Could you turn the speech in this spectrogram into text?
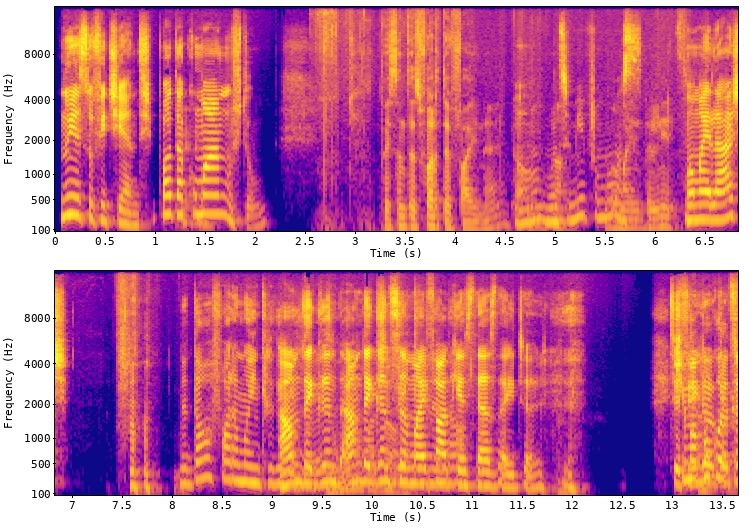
nu e suficient. Și poate acum, nu știu, Păi sunteți foarte faine. Oh, mulțumim Vă frumos. mai întâlniți. mă mai lași? Ne dau afară, mă, incredibil. Am de vezi? gând, am de gând să Efectiv, mai ne fac dau chestia afară. asta aici. Ți-e Și mă frică bucur că-ți că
